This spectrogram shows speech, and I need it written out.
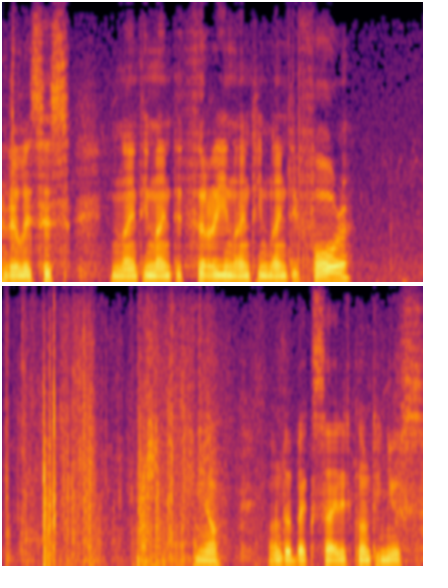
releases. In 1993 1994 you know on the back side it continues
